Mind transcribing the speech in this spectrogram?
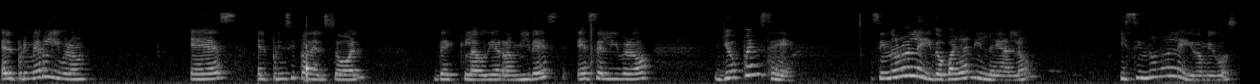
El primer libro es El Príncipe del Sol de Claudia Ramírez. Ese libro, yo pensé, si no lo he leído, vayan y léanlo y si no lo han leído, amigos,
